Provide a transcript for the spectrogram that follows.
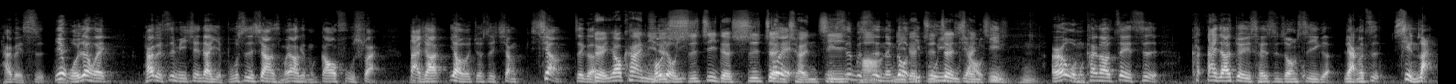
台北市，因为我认为台北市民现在也不是像什么要什么高富帅，大家要的就是像像这个对，要看你的实际的施政成绩，你是不是能够一步一脚印。而我们看到这次，大家对陈时中是一个两个字：信赖，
